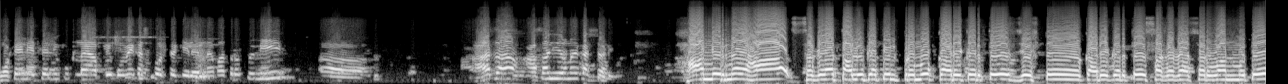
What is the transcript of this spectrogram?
मोठ्या नेत्यांनी कुठलाही आपली भूमिका स्पष्ट केलेली नाही. मात्र तुम्ही अं, आज हा- असा निर्णय कशासाठी? हा निर्णय हा सगळ्या तालुक्यातील प्रमुख कार्यकर्ते ज्येष्ठ कार्यकर्ते सगळ्या सर्वांमध्ये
